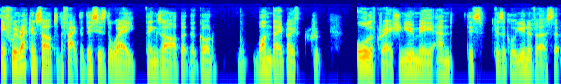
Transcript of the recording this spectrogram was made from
if we reconcile to the fact that this is the way things are, but that God one day both all of creation, you, me, and this physical universe that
